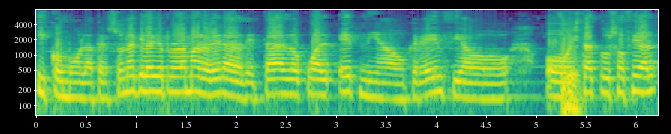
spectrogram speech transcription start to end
y como la persona que le había programado era de tal o cual etnia o creencia o estatus social,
